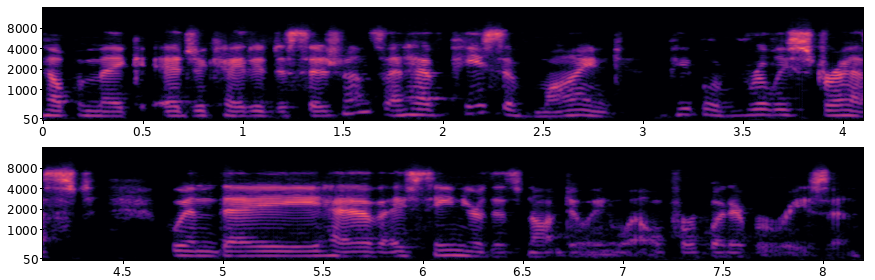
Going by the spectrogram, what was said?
help them make educated decisions and have peace of mind. People are really stressed when they have a senior that's not doing well for whatever reason.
